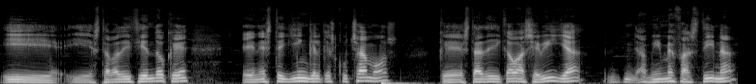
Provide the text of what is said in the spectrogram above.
y estaba diciendo que en este jingle que escuchamos, que está dedicado a Sevilla, a mí me fascina,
